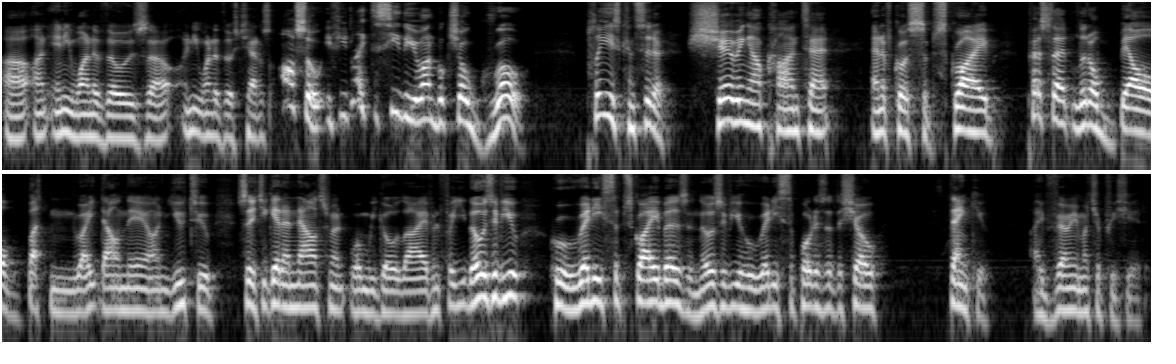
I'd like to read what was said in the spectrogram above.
uh, on any one of those uh, any one of those channels. Also, if you'd like to see the Yaron Brook Show grow, please consider sharing our content and, of course, subscribe press that little bell button right down there on YouTube so that you get an announcement when we go live. And for those of you who are already subscribers and those of you who are already supporters of the show, thank you. I very much appreciate it.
